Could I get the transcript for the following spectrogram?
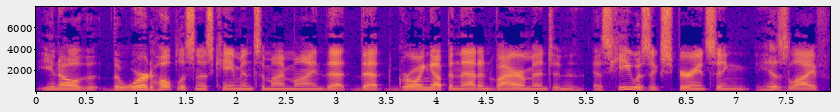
you know, the, the word hopelessness came into my mind. That that growing up in that environment, and as he was experiencing his life,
